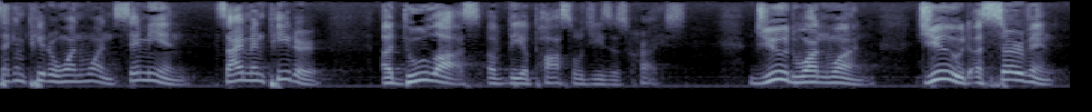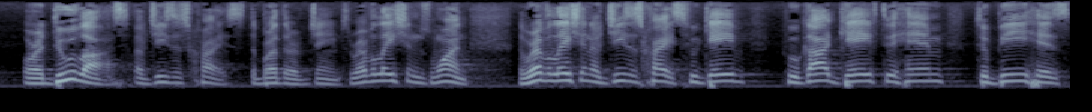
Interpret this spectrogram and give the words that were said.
2 Peter 1 1. Simeon, Simon Peter, a doulos of the apostle Jesus Christ. Jude 1 1. Jude, a servant or a doulos of Jesus Christ, the brother of James. Revelations 1. The revelation of Jesus Christ, who gave, who God gave to him to be his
